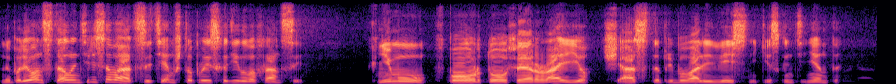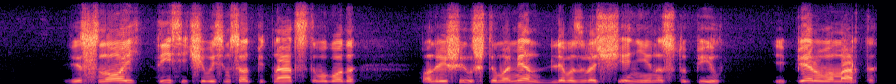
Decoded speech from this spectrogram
Наполеон стал интересоваться тем, что происходило во Франции. К нему в Порто-Феррайо часто прибывали вестники с континента. Весной 1815 года он решил, что момент для возвращения наступил, и 1 марта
